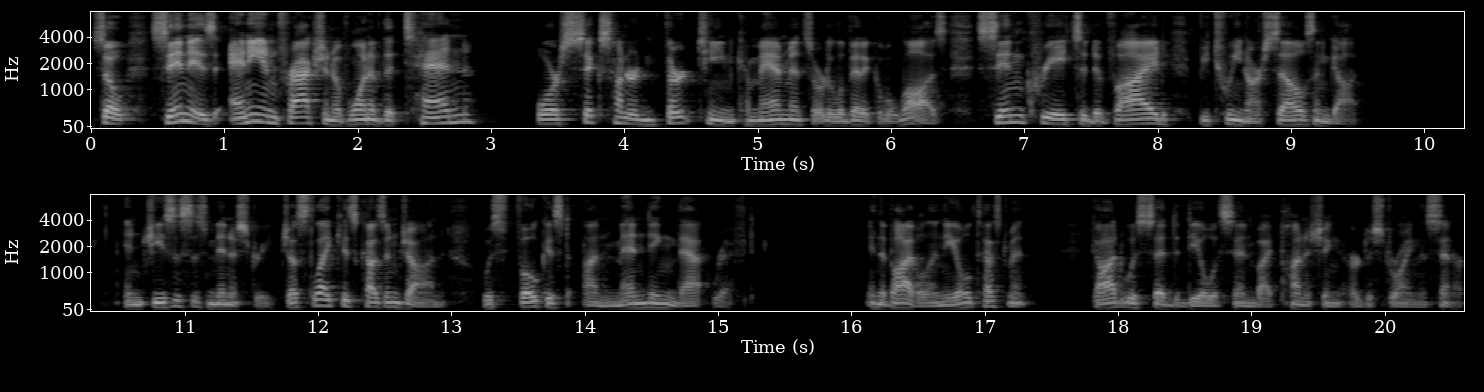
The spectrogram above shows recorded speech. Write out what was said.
So sin is any infraction of one of the 10 or 613 commandments or Levitical laws. Sin creates a divide between ourselves and God. And Jesus' ministry, just like his cousin John, was focused on mending that rift. In the Bible, in the Old Testament, God was said to deal with sin by punishing or destroying the sinner.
